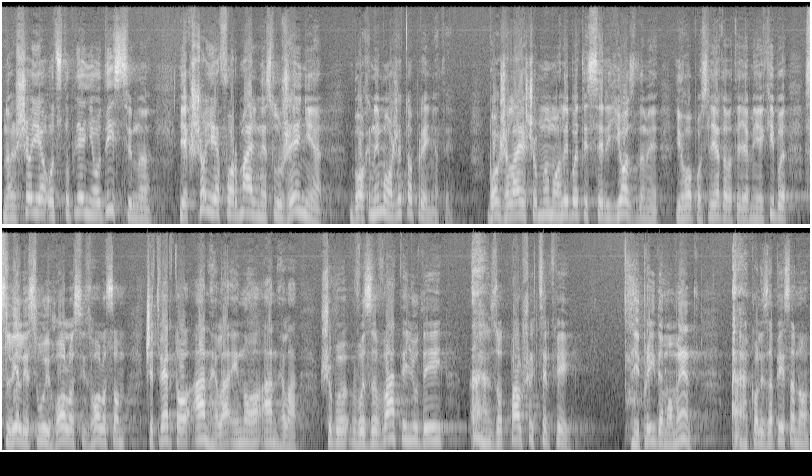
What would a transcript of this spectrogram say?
Но якщо є відступлення від істини, якщо є формальне служення, Бог не може то прийняти. Бог желає, щоб ми могли бути серйозними Його послідователями, які би слили свій голос із голосом четвертого ангела, іного ангела, щоб визивати людей з відпавших церквей. І прийде момент, коли записано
